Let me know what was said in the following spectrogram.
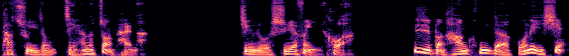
它处于一种怎样的状态呢？ 进入十月份以后啊，日本航空的国内线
